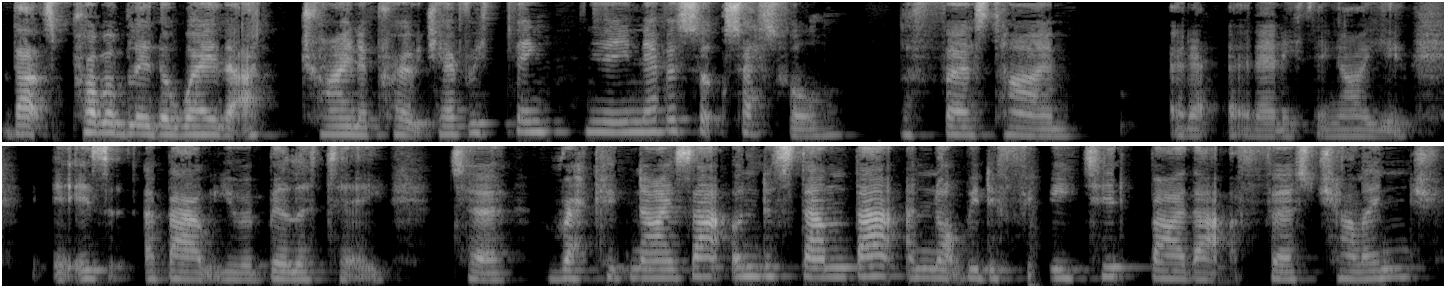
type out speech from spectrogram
that's probably the way that i try and approach everything. You know you're never successful the first time at, at anything are you? It is about your ability to recognize that understand that and not be defeated by that first challenge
